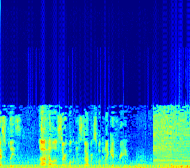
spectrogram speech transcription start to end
guys, please? Uh, hello, sir. Welcome to Starbucks. What can I get for you?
